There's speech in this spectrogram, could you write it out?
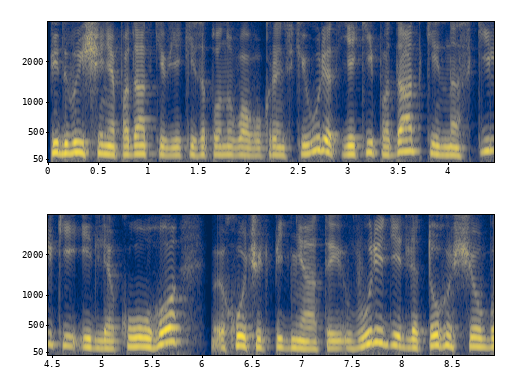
підвищення податків, які запланував український уряд, які податки, наскільки і для кого хочуть підняти в уряді для того, щоб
